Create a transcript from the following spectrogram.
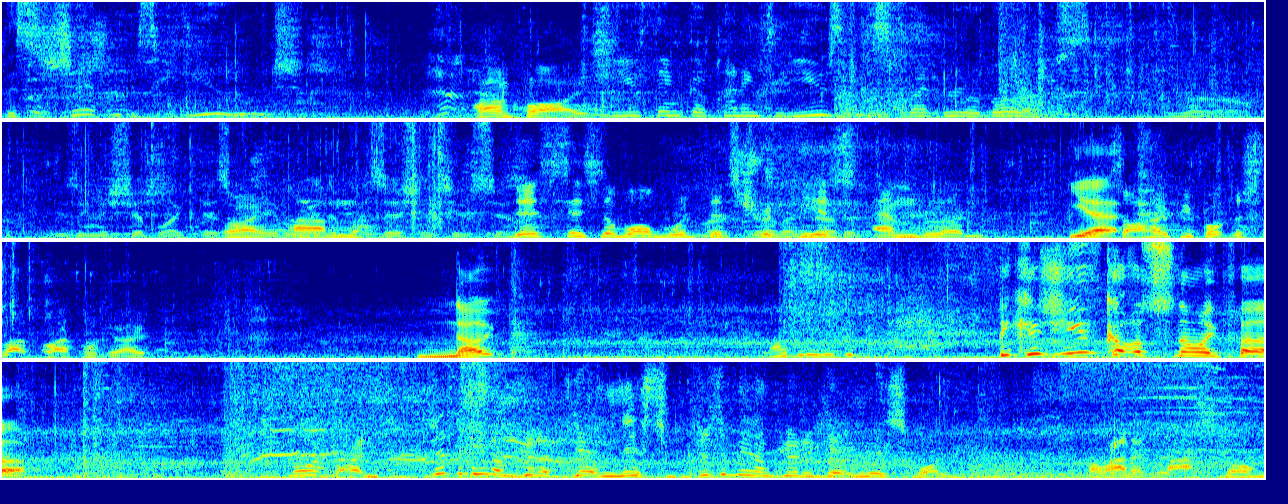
This ship is huge. Time flies. Do you think they're planning to use it to spread Ouroboros? No, using a ship like this Right, would give away um, the position too soon. This is the one with the trickiest emblem. Yeah. So I hope you brought the sniper rifle, Joe. Nope. Why didn't you? Because you've got a sniper. Well, doesn't mean I'm good at getting this. Doesn't mean I'm good at getting this one. Oh, that didn't last long.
